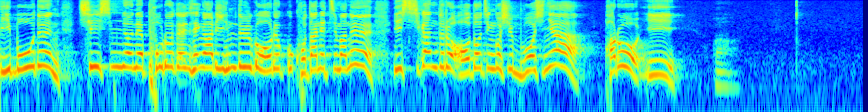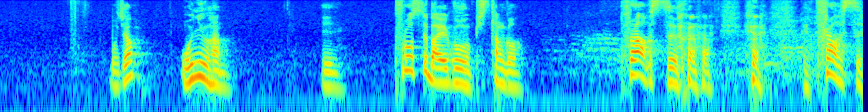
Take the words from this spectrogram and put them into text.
이 모든 70년의 포로된 생활이 힘들고 어렵고 고단했지만은 이 시간들을 얻어진 것이 무엇이냐? 바로 이, 어, 뭐죠? 온유함. 예. πρός 말고 비슷한 거. πραΰς πραΰς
